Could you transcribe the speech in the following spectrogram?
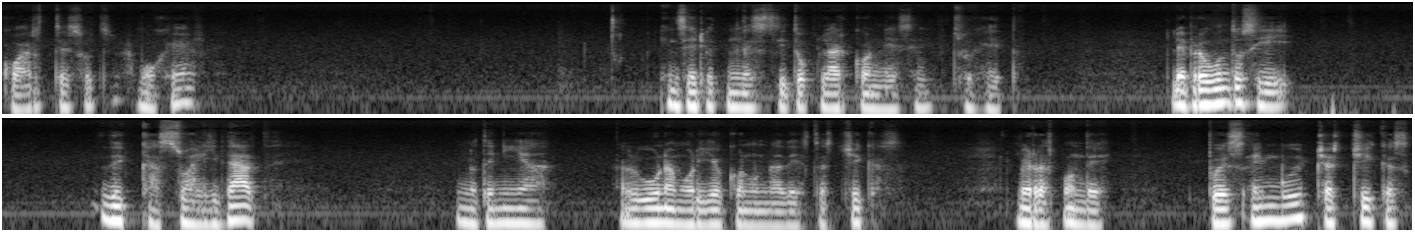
cuarta es otra mujer. En serio necesito hablar con ese sujeto. Le pregunto si de casualidad no tenía algún amorío con una de estas chicas. Me responde, pues hay muchas chicas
